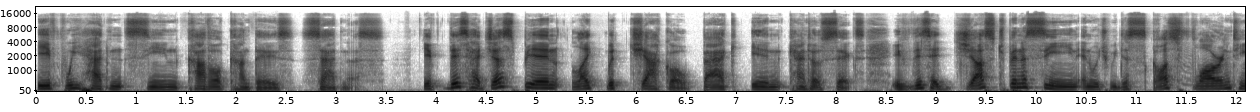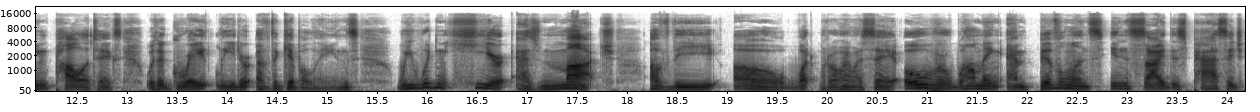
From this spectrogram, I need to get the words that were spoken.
if we hadn't seen Cavalcante's sadness. If this had just been like with Ciacco back in Canto 6, if this had just been a scene in which we discuss Florentine politics with a great leader of the Ghibellines, we wouldn't hear as much of the oh what what do I want to say? Overwhelming ambivalence inside this passage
